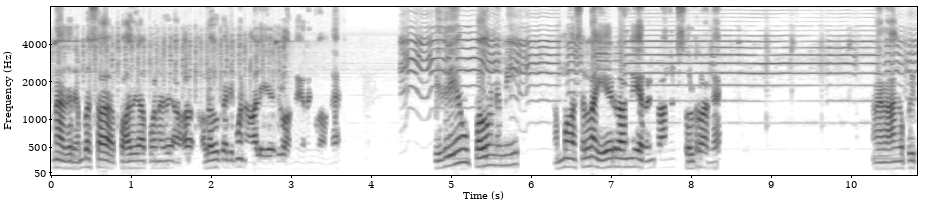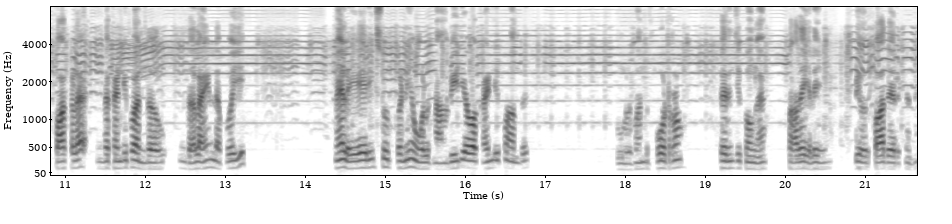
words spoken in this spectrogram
ஆனால் அது ரொம்ப சா பாதுகாப்பானது. அ- அளவுக்கு அதிகமாக நாலு ஏறுவாங்க இறங்குவாங்க. இதுலேயும் பௌர்ணமி அம்மாவாசெல்லாம் ஏறுறாங்க இறங்குறாங்கன்னு சொல்கிறாங்க ஆனால் நாங்கள் போய் பார்க்கல இந்த கண்டிப்பாக இந்த இந்த லைனில் போய் மேலே ஏறி ஷூட் பண்ணி உங்களுக்கு நாங்கள் வீடியோவை கண்டிப்பாக வந்து உங்களுக்கு வந்து போடுறோம். தெரிஞ்சுக்கோங்க. பாதைகளையும் இப்படி ஒரு பாதை இருக்குன்னு.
